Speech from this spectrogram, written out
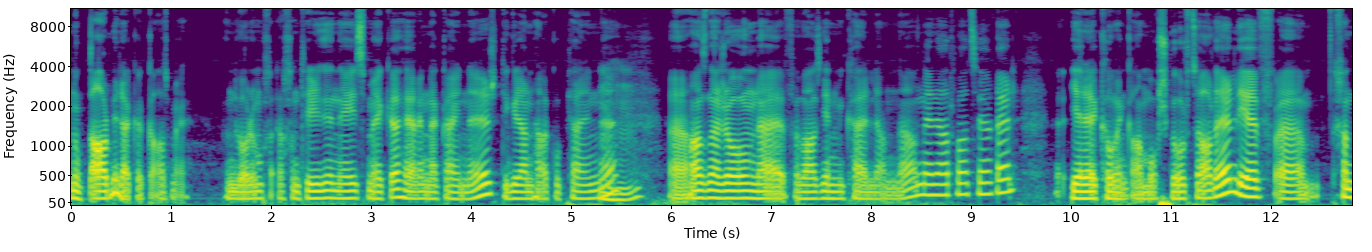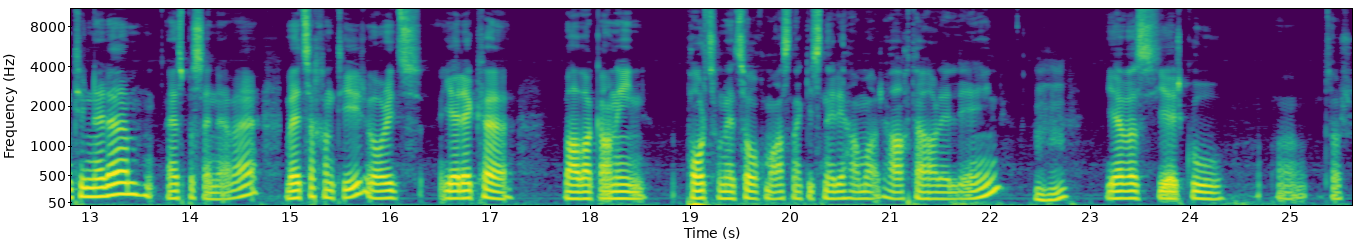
ու տարբերակը կազմել ընդ որում խնդիրներից մեկը հեղինակայինն էր Տիգրան Հակոբյանն է հանձնաժողովում նաև Վազգեն Միքայելյանն է ներառված եղել երեքով ենք ամբողջ գործ արել եւ խնդիրները այսպես են եղել. 6-ը խնդիր, որից 3-ը բավականին փորձ ունեցող մասնակիցների համար հաղթահարելի էին։ Ահա։ Եվս երկու ծոր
